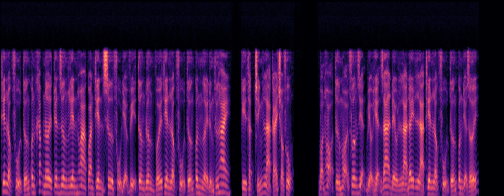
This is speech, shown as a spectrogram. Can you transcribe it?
Thiên lộc phủ tướng quân khắp nơi tuyên dương liên hoa quan thiên sư phủ địa vị tương đương với thiên lộc phủ tướng quân người đứng thứ hai, kỳ thật chính là cái cho phụng. Bọn họ từ mọi phương diện biểu hiện ra đều là đây là thiên lộc phủ tướng quân địa giới,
